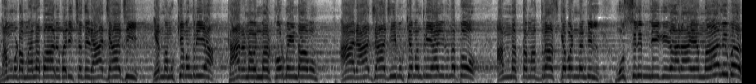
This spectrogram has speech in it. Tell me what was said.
നമ്മുടെ മലബാർ ഭരിച്ചത് രാജാജി എന്ന മുഖ്യമന്ത്രിയാ. കാരണവന്മാർക്ക് ഓർമ്മയുണ്ടാവും. ആ രാജാജി മുഖ്യമന്ത്രിയായിരുന്നപ്പോ അന്നത്തെ മദ്രാസ് ഗവൺമെന്റിൽ മുസ്ലിം ലീഗുകാരായ നാലു പേർ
